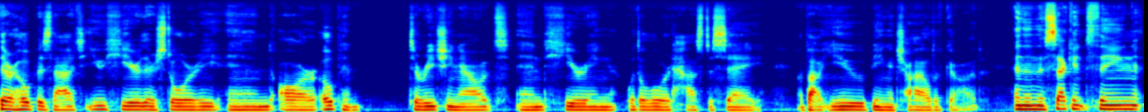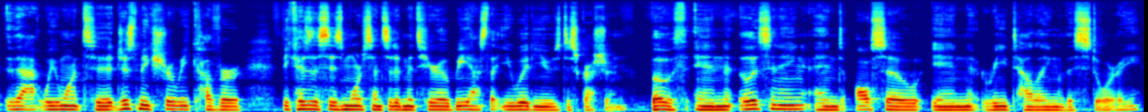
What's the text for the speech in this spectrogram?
their hope is that you hear their story and are open to reaching out and hearing what the Lord has to say about you being a child of God. And then the second thing that we want to just make sure we cover, because this is more sensitive material, we ask that you would use discretion both in listening and also in retelling the story.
